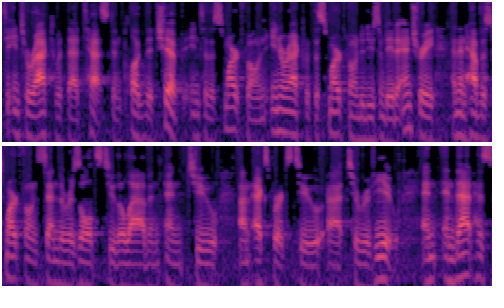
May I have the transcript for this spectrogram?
to interact with that test and plug the chip into the smartphone, interact with the smartphone to do some data entry, and then have the smartphone send the results to the lab and, and to um, experts to, uh, to review. And, and that has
